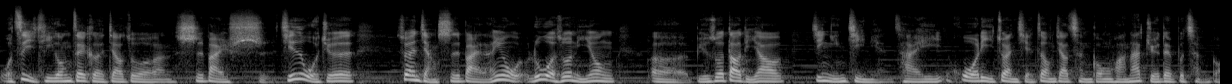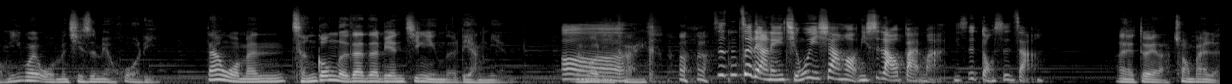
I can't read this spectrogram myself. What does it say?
我自己提供这个叫做失败史。其实我觉得虽然讲失败了，因为我如果说你用呃，比如说到底要。经营几年才获利赚钱，这种叫成功的话，那绝对不成功，因为我们其实没有获利，但我们成功的在这边经营了两年，然后离开。呃、这这两年，请问一下哈，你是老板嘛？你是董事长？哎，对了，创办人。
